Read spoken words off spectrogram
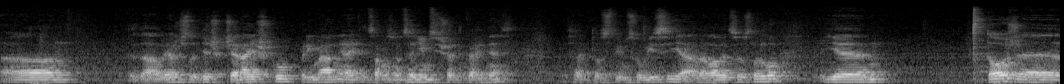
um, teda viaže sa tiež včerajšku primárne, aj keď samozrejme cením si všetko aj dnes, tak to s tým súvisí a veľa vecí oslovilo, je to, že e,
